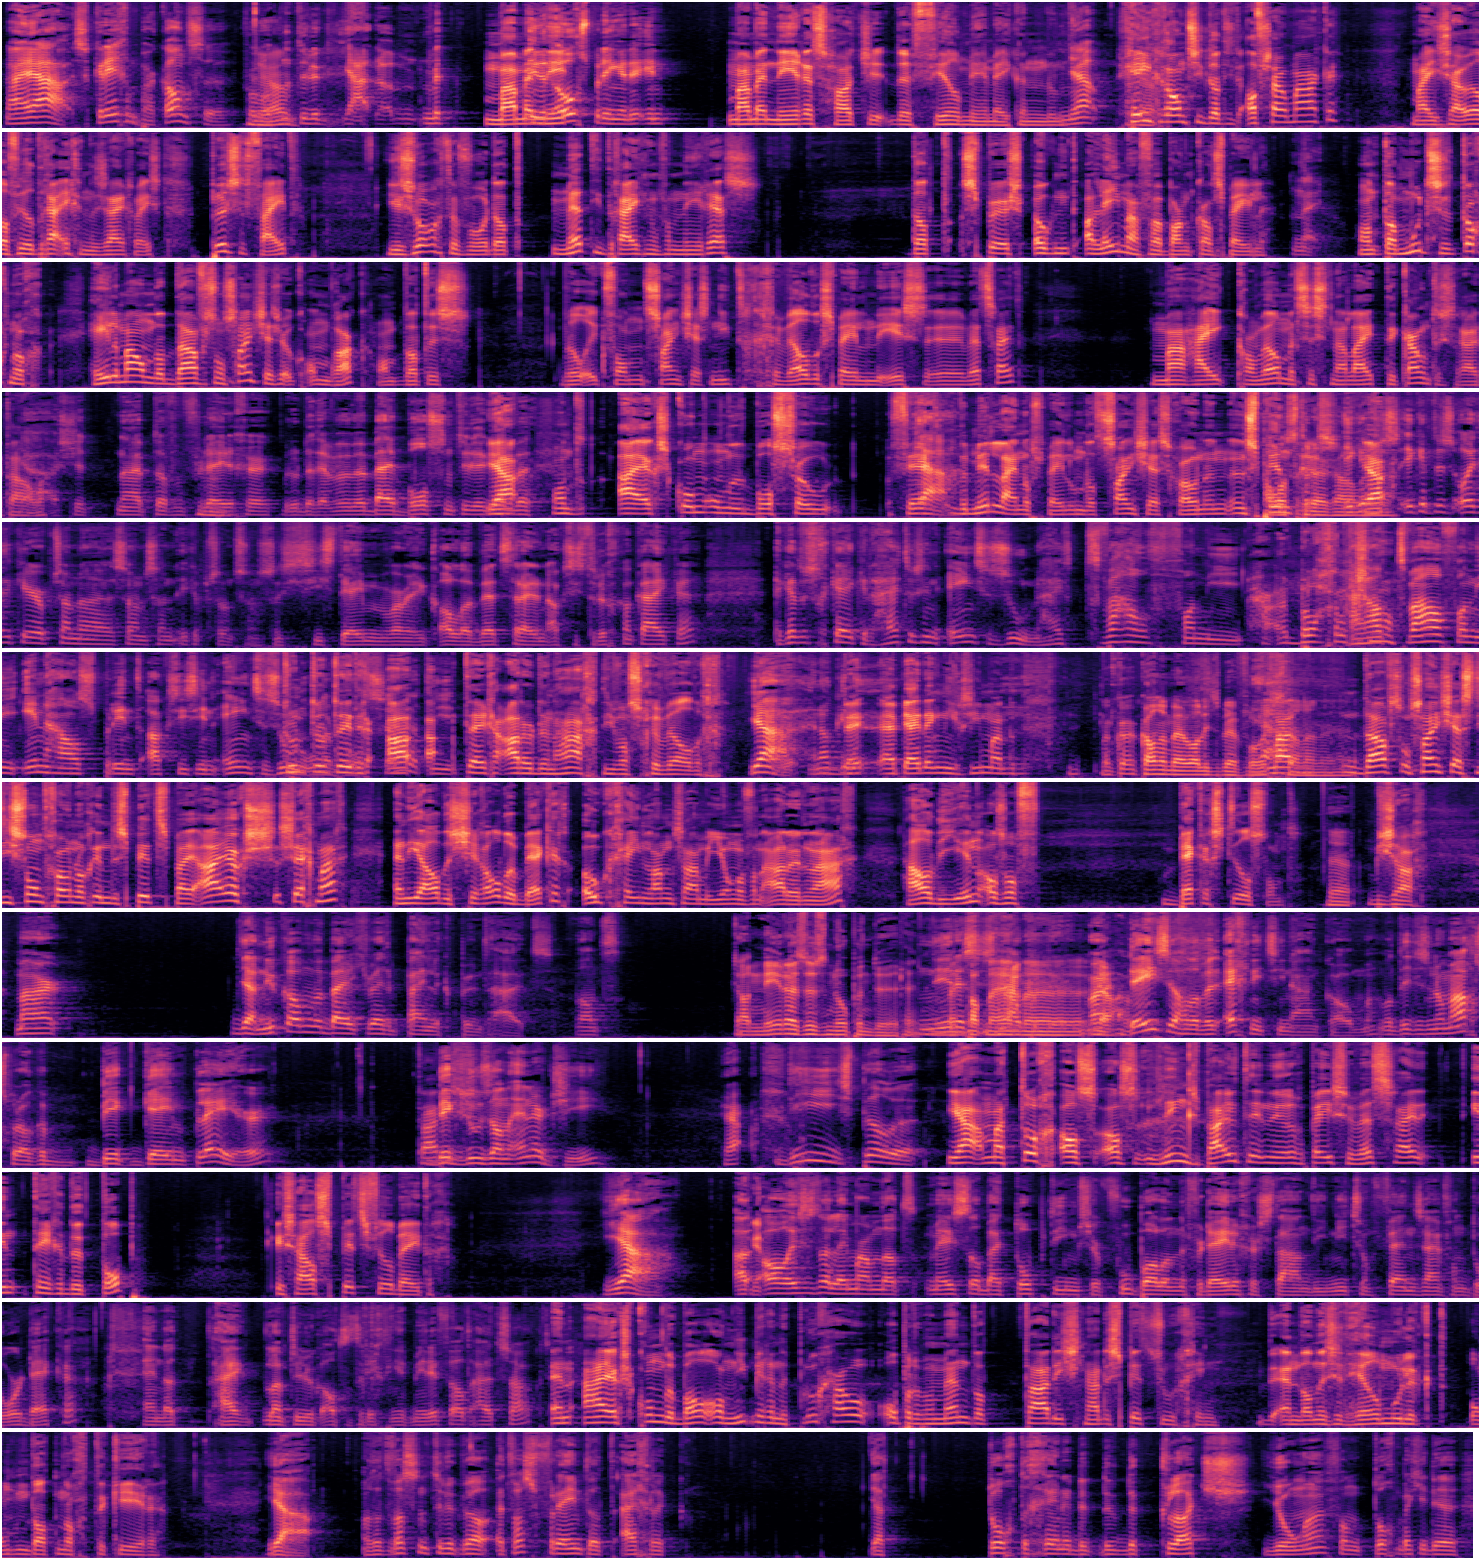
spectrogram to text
Nou ja, ze kregen een paar kansen. Ja. natuurlijk, ja, met, Maar met, in het Ne- oog springende in... maar met Neres had je er veel meer mee kunnen doen. Ja, Geen Ja. garantie dat hij het af zou maken. Maar je zou wel veel dreigender zijn geweest. Plus het feit, je zorgt ervoor dat met die dreiging van Neres... dat Spurs ook niet alleen maar van bank kan spelen. nee. Want dan moeten ze toch nog... Helemaal omdat Davison Sanchez ook ontbrak. Want dat is... Ik bedoel, ik vond Sanchez niet geweldig spelen in de eerste eh, wedstrijd. Maar hij kan wel met zijn snelheid de counters eruit halen. Ja, als je het nou hebt over een verdediger. Ik bedoel, dat hebben we bij Bos natuurlijk. Ja, hebben- want Ajax kon onder het bos zo ver Ja. de middenlijn opspelen... omdat Sanchez gewoon een, een sprinter is. Ik heb, Ja. dus, ik heb dus ooit een keer op zo'n eh, zo'n zo'n ik heb zo'n zo'n zo'n systeem waarmee ik alle wedstrijden en acties terug kan kijken. Ik heb dus gekeken, hij heeft dus in één seizoen, hij heeft twaalf van die, Ja, belachelijk hij snel. had twaalf van die inhaalsprintacties in één seizoen. Toen, toen tegen, Bos, hè, A- dat die- tegen ADO Den Haag, die was geweldig. ja, en ook in De- heb jij denk ik niet gezien, maar, Ik kan- er mij wel iets bij voorstellen. maar. Davidson Sanchez die stond gewoon nog in de spits bij Ajax, zeg maar. En die haalde Geraldo Becker, ook geen langzame jongen van ADO Den Haag, haalde die in alsof Becker stil stond. Ja. Bizar. Maar ja, nu komen we een beetje bij de pijnlijke punten uit. Want Ja, Neres is een open deur. Hè. Neres Dat is met een hem, open eh, deur. Maar ja. deze hadden we echt niet zien aankomen. Want dit is normaal gesproken big game player. Big Dusan Energy. Ja. Die speelde Ja, maar toch als, als linksbuiten in de Europese wedstrijden in, tegen de top, is hij als spits veel beter. Ja, Ja. al is het alleen maar omdat meestal bij topteams er voetballende verdedigers staan die niet zo'n fan zijn van doordekken. En dat hij natuurlijk altijd richting het middenveld uitzakt. En Ajax kon de bal al niet meer in de ploeg houden op het moment dat Tadic naar de spits toe ging. En dan is het heel moeilijk om dat nog te keren. Ja, want het was natuurlijk wel, het was vreemd dat eigenlijk, ja, toch degene, de, de, de clutch jongen, van toch een beetje de,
